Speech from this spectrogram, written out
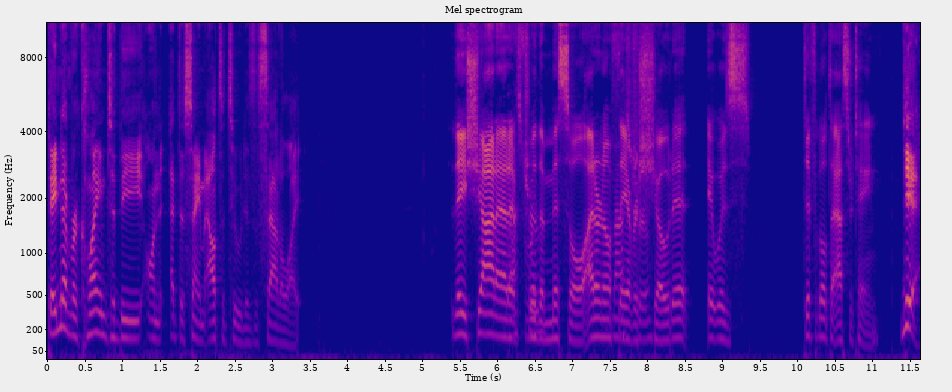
they never claimed to be on at the same altitude as a satellite. They shot at That's it with true. a missile. I don't know if they ever true. showed it. It was difficult to ascertain. Yeah.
